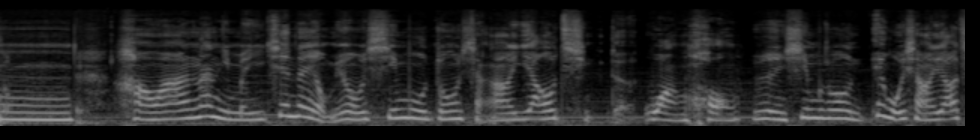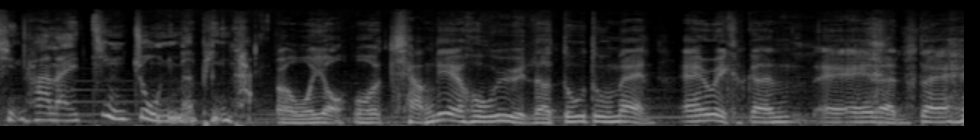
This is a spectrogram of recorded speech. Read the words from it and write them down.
受。嗯，好啊。那你们现在有没有心目中想要邀请的网红？就是你心目中，哎，我想要邀请他来进驻你们平台。呃。我有，我强烈呼吁了，嘟嘟 man Eric 跟 Alan，对。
